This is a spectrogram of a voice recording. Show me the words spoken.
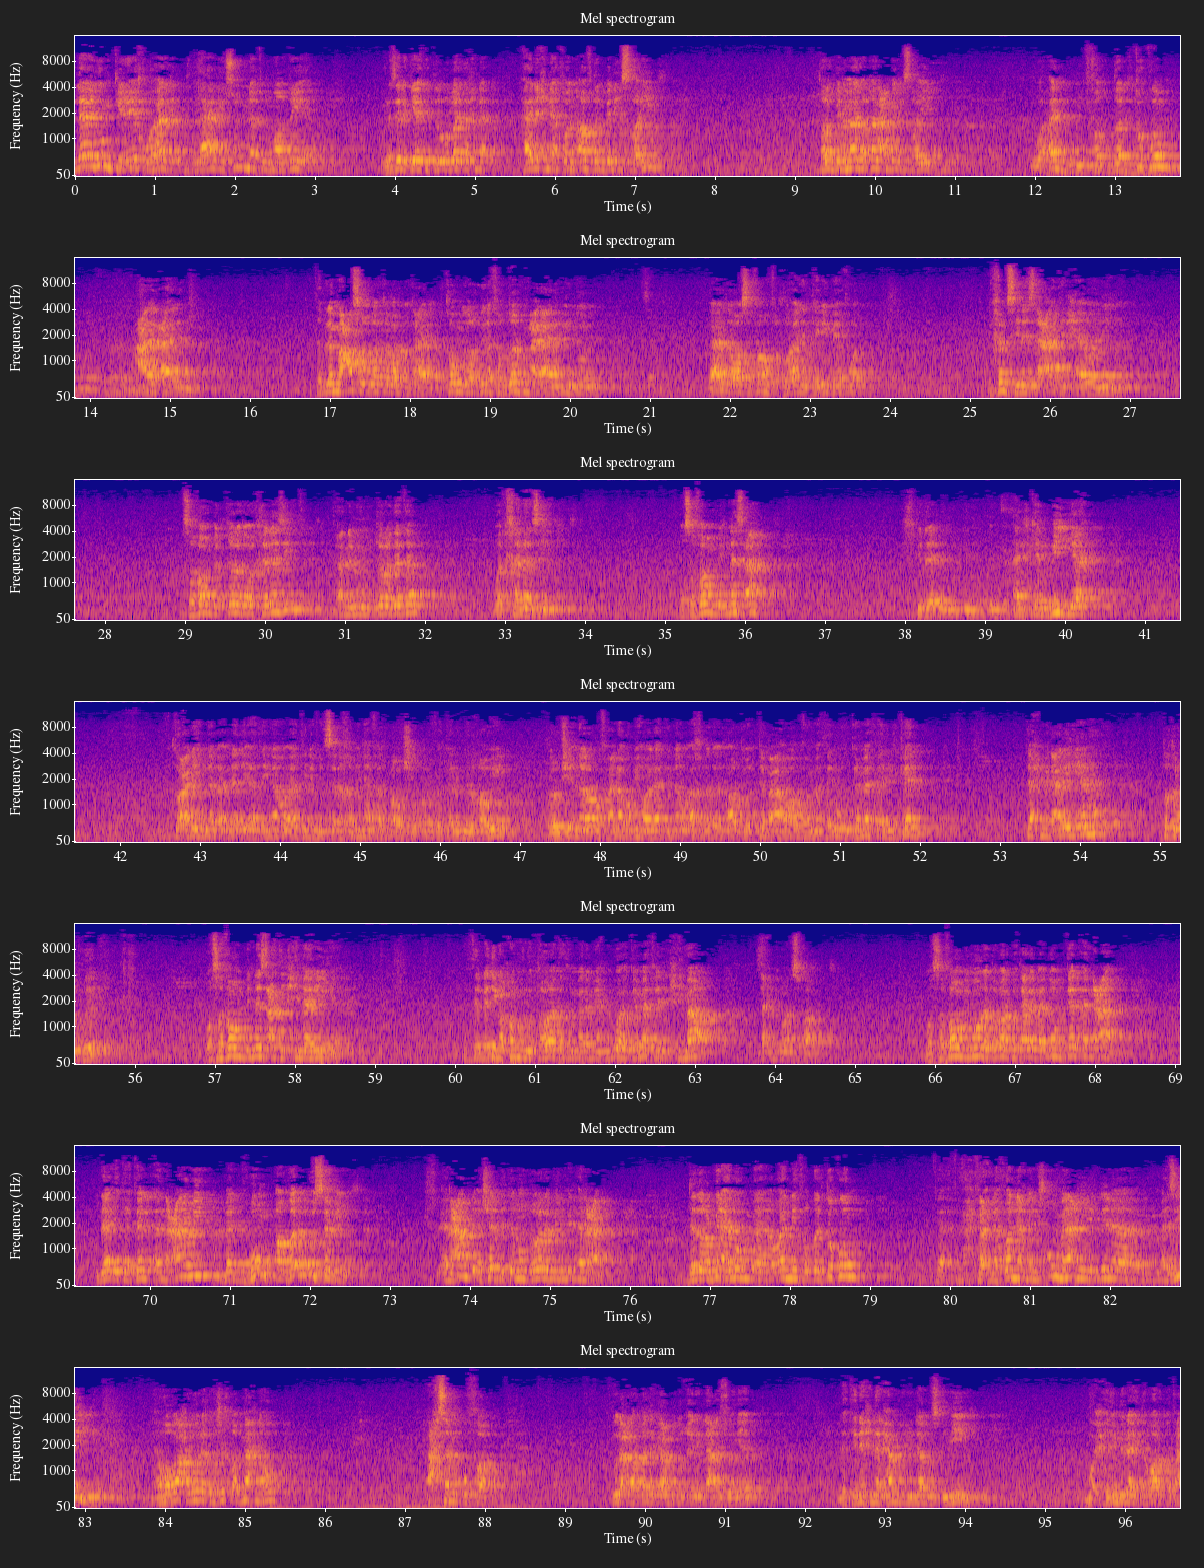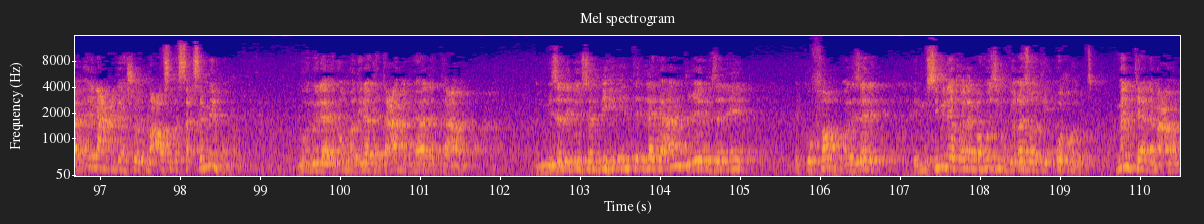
لا يمكن يا إخوة هذه سنة ماضية. ولذلك ياك تقول الله إحنا هل إحنا يا إخواننا أفضل من بني إسرائيل؟ ربنا ماذا قال عن بني إسرائيل؟ وأني فضلتكم على العالمين. طب لما عصوا الله تبارك وتعالى اللي ربنا فضلهم على العالمين دول فهذا وصفهم في القرآن الكريم يا إخوة بخمس نزعات حيوانية وصفهم بالقردة والخنازير لأن منهم القردة والخنازير وصفهم بالنزعة كده الكلبية اتلو عليه النبأ الذي آتيناه وآتينا فانسلخ منها فأتبعه الشيطان فكان من الغاوين. ولو شئنا لرفعناه بها ولكنه إلى الأرض واتبع هواه فمثلوه كمثل الكلب. تحمل عليه يلهث تترك يده. وصفهم بالنزعة الحمارية مثل الذين حملوا التوراة ثم لم يحملوها كمثل الحمار. يحمل أسفارا وصفهم المولى تبارك وتعالى بأنهم كالأنعام. أولئك كالأنعام بل هم أضل سبيل. الأنعام ده أشد كمان ضلالا من الأنعام ده اللي ربنا قال لهم وأني فضلتكم فإحنا إخواننا إحنا مش أمة يعني لنا مزية يعني هو واحد يقول لك يا شيخ طب ما إحنا أهو أحسن الكفار. دول على الأقل بيعبدوا غير الله عز وجل. لكن إحنا الحمد لله مسلمين. موحدين بالله تبارك وتعالى. اي نعم عندنا شوية معاصي بس أحسن منهم. يقولوا لا الامه دي لا تتعامل بهذا التعامل. الميزان اللي يوزن به انت لك انت غير ميزان إيه؟ الكفار. ولذلك المسلمين يا إخوة لما هزموا في غزوة أحد من كان معه؟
